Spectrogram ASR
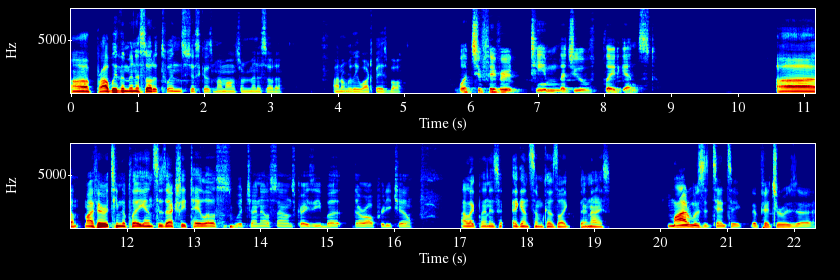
Uh, probably the Minnesota Twins, just because my mom's from Minnesota. I don't really watch baseball. What's your favorite team that you've played against? Uh, my favorite team to play against is actually Talos, which I know sounds crazy, but they're all pretty chill. I like playing against them because like they're nice. Mine was Tintic. The pitcher was uh,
